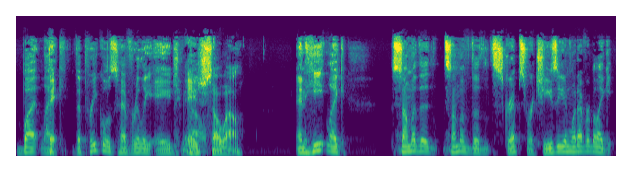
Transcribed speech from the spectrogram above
but like the prequels have really aged well. Aged so well. and he like some of the some of the scripts were cheesy and whatever, but like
